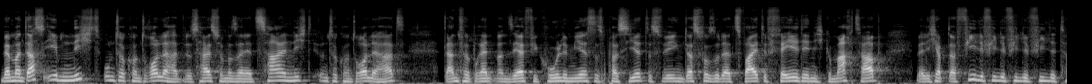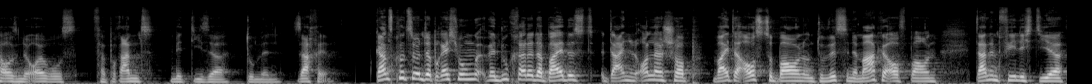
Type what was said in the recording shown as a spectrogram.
wenn man das eben nicht unter Kontrolle hat, das heißt, wenn man seine Zahlen nicht unter Kontrolle hat, dann verbrennt man sehr viel Kohle. Mir ist das passiert, deswegen das war so der zweite Fail, den ich gemacht habe, weil ich habe da viele, viele, viele, viele tausende Euros verbrannt mit dieser dummen Sache. Ganz kurze Unterbrechung, wenn du gerade dabei bist, deinen Online-Shop weiter auszubauen und du willst eine Marke aufbauen, dann empfehle ich dir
